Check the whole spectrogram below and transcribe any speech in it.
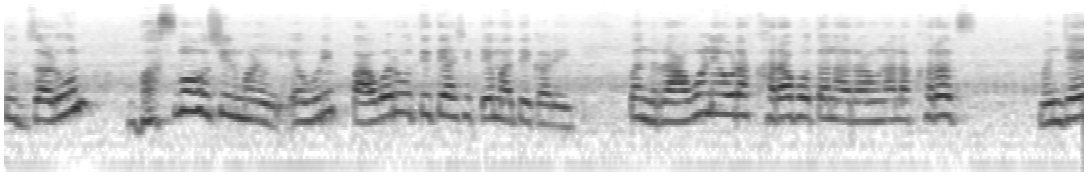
तू जळून भस्म होशील म्हणून. एवढी पावर होती त्या सीतेमातेकडे पण रावण एवढा खराब होता ना रावणाला खरंच म्हणजे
